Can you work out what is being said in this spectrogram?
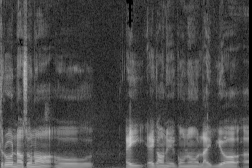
သူတို့နောက်ဆုံးတော့ဟိုအဲ့အဲ့ကောင်တွေအကုန်လုံးကိုလိုက်ပြီးတော့အာ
